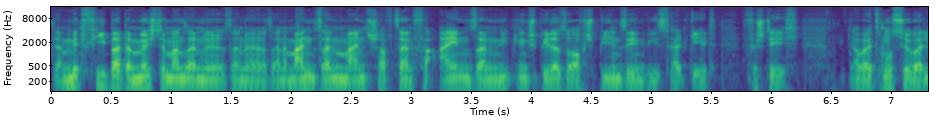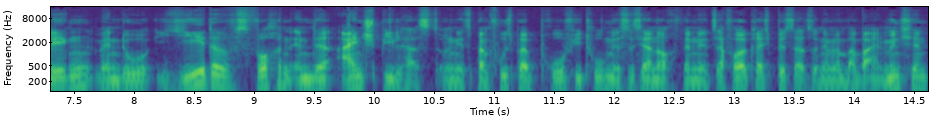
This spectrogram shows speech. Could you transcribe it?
da mitfiebert, dann möchte man seine, seine, seine, Mann, seine Mannschaft, seinen Verein, seinen Lieblingsspieler so oft spielen sehen, wie es halt geht. Verstehe ich. Aber jetzt musst du überlegen, wenn du jedes Wochenende ein Spiel hast und jetzt beim Fußballprofitum ist es ja noch, wenn du jetzt erfolgreich bist, also nehmen wir mal Bayern München,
